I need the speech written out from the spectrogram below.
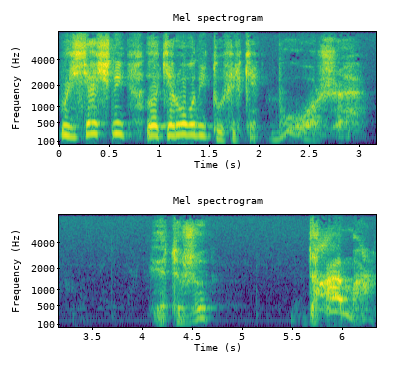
в изящной лакированной туфельке. Боже, это же дама!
